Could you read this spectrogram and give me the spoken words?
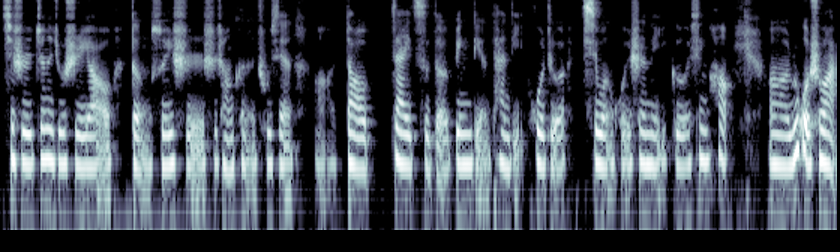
其实真的就是要等随时市场可能出现啊到。再一次的冰点探底或者企稳回升的一个信号，呃，如果说啊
